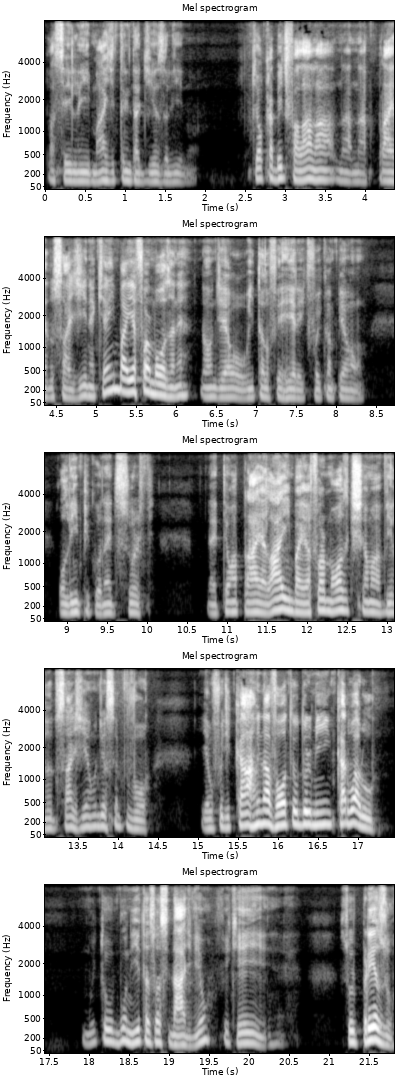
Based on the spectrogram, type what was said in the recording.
passei ali mais de 30 dias ali, no, que eu acabei de falar lá na, na praia do Sagi, né? Que é em Bahia Formosa, né? Onde é o Ítalo Ferreira, que foi campeão olímpico, né? De surf. É, tem uma praia lá em Bahia Formosa que chama Vila do Sagi, onde eu sempre vou. Eu fui de carro e na volta eu dormi em Caruaru. Muito bonita a sua cidade, viu? Fiquei surpreso.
